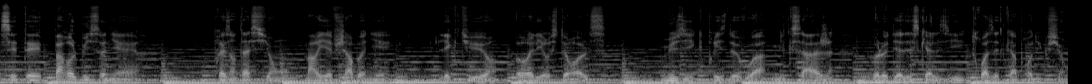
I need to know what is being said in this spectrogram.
C'était Parole buissonnière. Présentation Marie-Ève Charbonnier. Lecture Aurélie Rusterholz. Musique, prise de voix, mixage Volodia Descalzi, 3ZK Productions.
